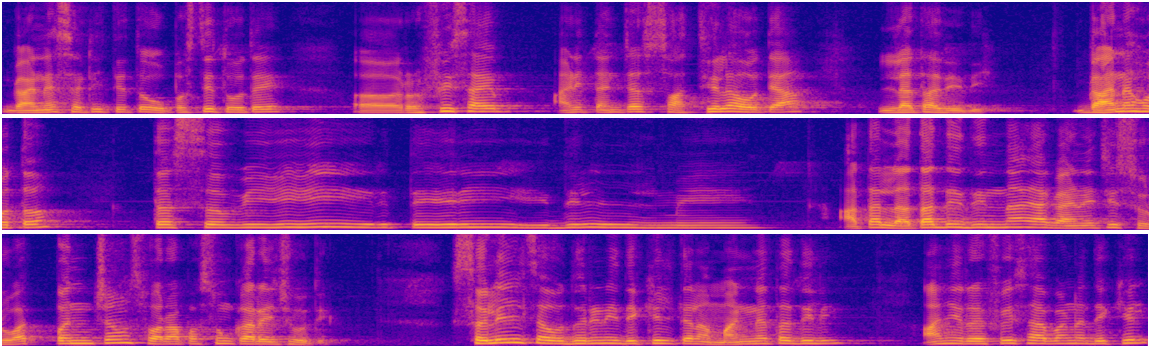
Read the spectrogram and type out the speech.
गाण्यासाठी तिथं उपस्थित होते रफी साहेब आणि त्यांच्या साथीला होत्या लता दिदी. गाणं होतं तस्वीर तेरी दिल में. आता लता दिदींना या गाण्याची सुरुवात पंचम स्वरापासून करायची होती. सलील चौधरीने देखील त्याला मान्यता दिली आणि रफी साहेबांना देखील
